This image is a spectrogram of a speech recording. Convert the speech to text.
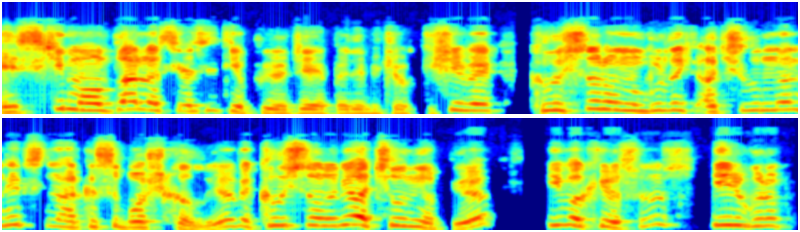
eski modlarla siyaset yapıyor CHP'de birçok kişi ve Kılıçdaroğlu'nun buradaki açılımların hepsinin arkası boş kalıyor ve Kılıçdaroğlu bir açılım yapıyor. Bir bakıyorsunuz bir grup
